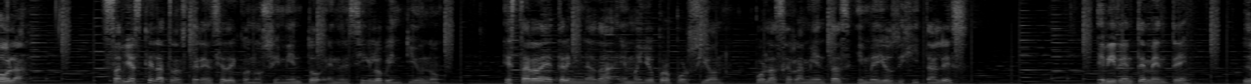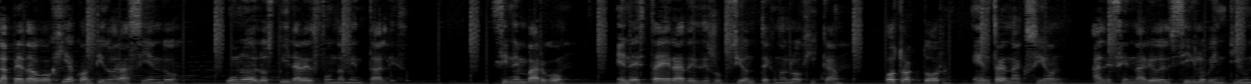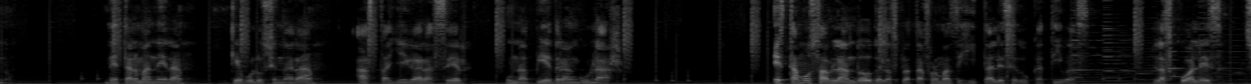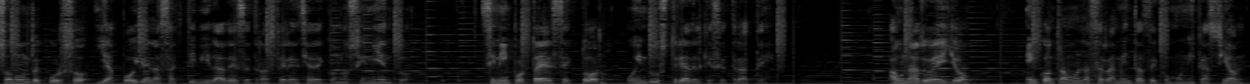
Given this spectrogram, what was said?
Hola, ¿sabías que la transferencia de conocimiento en el siglo XXI estará determinada en mayor proporción por las herramientas y medios digitales? Evidentemente, la pedagogía continuará siendo uno de los pilares fundamentales. Sin embargo, en esta era de disrupción tecnológica, otro actor entra en acción al escenario del siglo XXI, de tal manera que evolucionará hasta llegar a ser una piedra angular. Estamos hablando de las plataformas digitales educativas, las cuales son un recurso y apoyo en las actividades de transferencia de conocimiento, sin importar el sector o industria del que se trate. Aunado a ello, encontramos las herramientas de comunicación,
